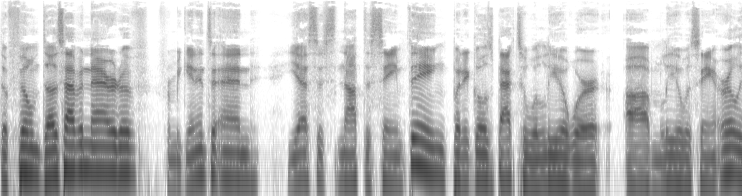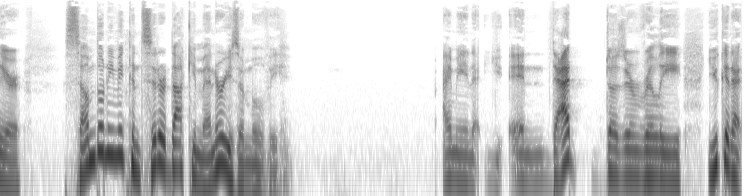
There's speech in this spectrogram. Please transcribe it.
the film does have a narrative from beginning to end. Yes, it's not the same thing, but it goes back to what Leo were um Leo was saying earlier. Some don't even consider documentaries a movie. I mean, and that doesn't really. You could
